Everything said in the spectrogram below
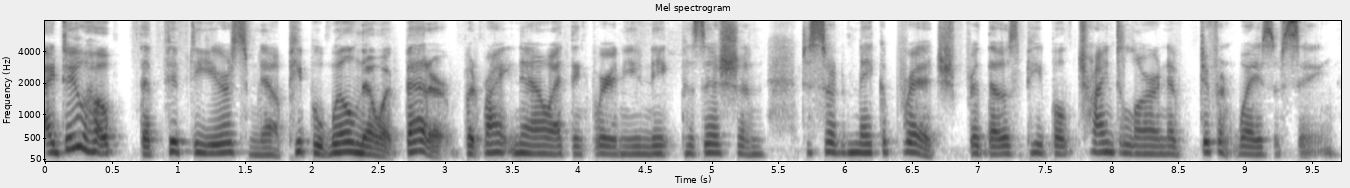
I do hope that 50 years from now, people will know it better. But right now, I think we're in a unique position to sort of make a bridge for those people trying to learn of different ways of seeing.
